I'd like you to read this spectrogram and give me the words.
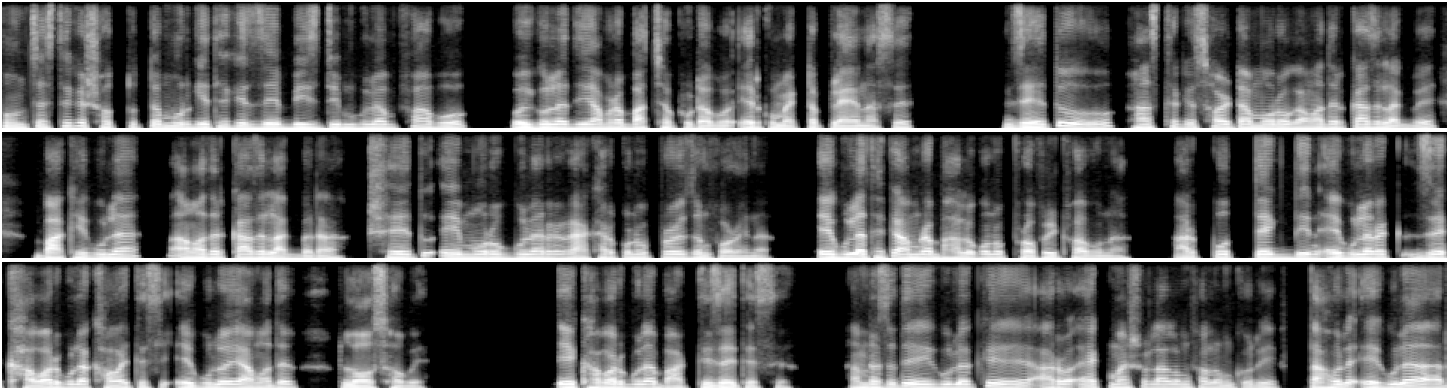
পঞ্চাশ থেকে সত্তরটা মুরগি থেকে যে বীজ ডিমগুলো পাবো, ওইগুলা দিয়ে আমরা বাচ্চা ফুটাবো, এরকম একটা প্ল্যান আছে। যেহেতু পাঁচ থেকে ছয়টা মোরগ আমাদের কাজে লাগবে, বাকিগুলা আমাদের কাজে লাগবে না। সেহেতু এই মোরগগুলার রাখার কোনো প্রয়োজন পড়ে না। এগুলা থেকে আমরা ভালো কোনো প্রফিট পাবো না। আর প্রত্যেক দিন এগুলার যে খাবারগুলা খাওয়াইতেছি, এগুলোই আমাদের লস হবে। এই খাবারগুলা বাড়তে যাইতেছে। আমরা যদি এগুলাকে আরও এক মাসও লালন পালন করি, তাহলে এগুলার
